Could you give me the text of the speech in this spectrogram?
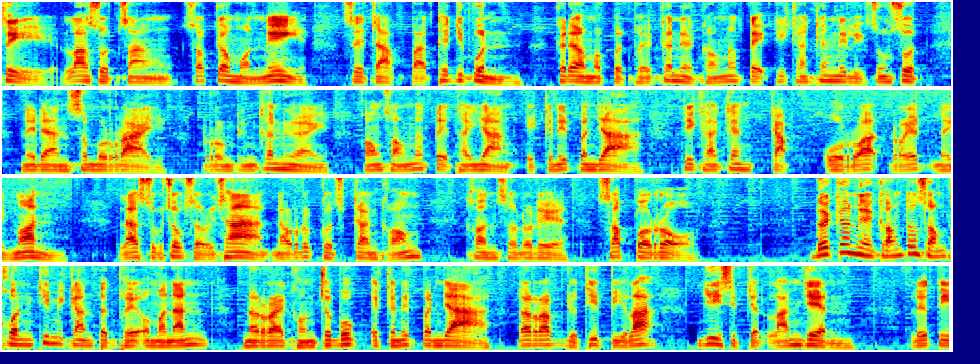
2024 ล่าสุดสั่งซ็อกเกอร์มอนนี่เสียจากประเทศญี่ปุ่น ก็ได้ออกมาเปิดเผยค่าเหนื่อยของนักเตะที่ค้างแข่งในลีกสูงสุด ในแดนซามูไรรวมถึงค่าเหนื่อยของสองนักเตะไทยอย่างเอกนิตปัญญา ที่ค้างแข่งกับโอระเรดไนมอนและสุภโชคสรชาตินารถกดการของคอนโซโลเรซัปโปโร โดยค่าเหนื่อยของทั้งสองคนที่มีการเปิดเผยออกมานั้นในรายของจบุกเอกนิตปัญญาได้รับอยู่ที่ปีละ 27 ล้านเยน หรือตี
